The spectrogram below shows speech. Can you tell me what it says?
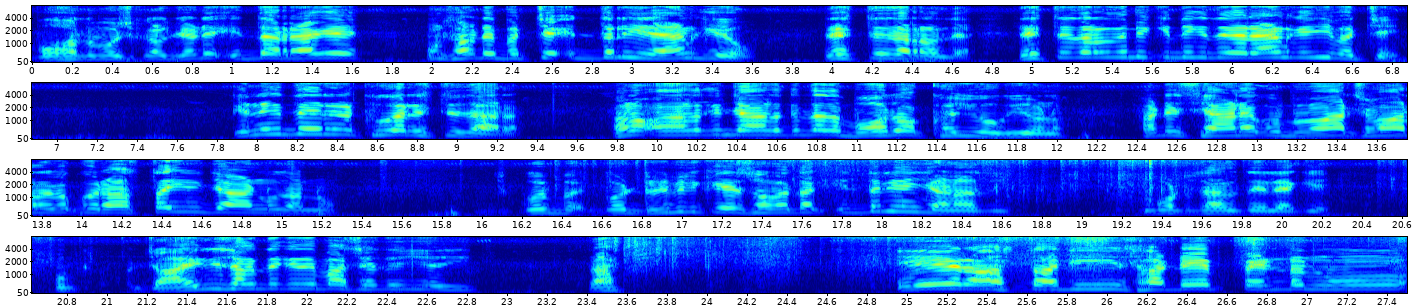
ਬਹੁਤ ਮੁਸ਼ਕਲ। ਜਿਹੜੇ ਇੱਧਰ ਰਹਿ ਗਏ ਹੁਣ ਸਾਡੇ ਬੱਚੇ ਇੱਧਰ ਹੀ ਰਹਿਣਗੇ ਉਹ। ਰਿਸ਼ਤੇਦਾਰਾਂ ਦੇ। ਰਿਸ਼ਤੇਦਾਰਾਂ ਦੇ ਵੀ ਕਿੰਨੀ ਕੁ ਦੇਰ ਰਹਿਣਗੇ ਜੀ ਬੱਚੇ? ਕਿੰਨੀ ਕੁ ਦੇਰ ਰੱਖੂਗਾ ਰਿਸ਼ਤੇਦਾਰ? ਸਾਨੂੰ ਆਂਦ ਕੇ ਜਾਣ ਤਾਂ ਬਹੁਤ ਔਖਾ ਹੀ ਹੋ ਗਈ ਹੁਣ। ਸਾਡੇ ਸਿਆਣੇ ਕੋਈ ਬਿਮਾਰ ਸ਼ਮਾਰ ਹੋਵੇ, ਕੋਈ ਰਸਤਾ ਹੀ ਨਹੀਂ ਜਾਣ ਨੂੰ ਸਾਨੂੰ। ਕੋਈ ਕੋਈ ਡਿਲੀਵਰੀ ਕੇਸ ਹੋਵੇ ਤਾਂ ਇੱਧਰ ਹੀ ਜਾਣਾ ਸੀ, ਮੋਟਰਸਾਈਕਲ ਤੇ ਲੈ ਕੇ। ਹੁਣ ਜਾ ਹੀ ਨਹੀਂ ਸਕਦੇ ਕਿਸੇ ਪਾਸੇ ਤੇ ਜੀ ਅਸੀਂ। ਇਹ ਰਸਤਾ ਜੀ ਸਾਡੇ ਪਿੰਡ ਨੂੰ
